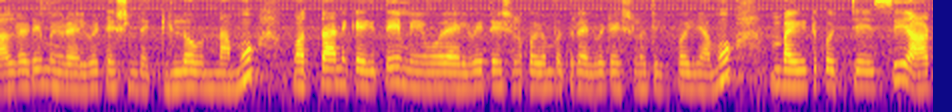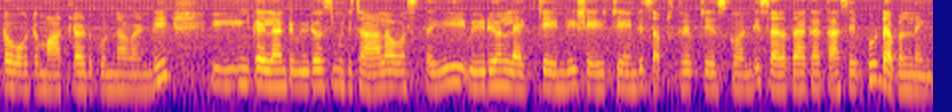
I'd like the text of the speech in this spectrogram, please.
ఆల్రెడీ మేము రైల్వే స్టేషన్ దగ్గరలో ఉన్నాము. మొత్తానికైతే మేము రైల్వే స్టేషన్లో కోయంబత్తూర్ రైల్వే స్టేషన్లో దిగిపోయాము. బయటకు వచ్చేసి ఆటో ఒకటి మాట్లాడుకున్నామండి. ఇంకా ఇలాంటి వీడియోస్ మీకు చాలా వస్తాయి. వీడియోని లైక్ చేయండి షేర్ చేయండి సబ్స్క్రైబ్ చేసుకోండి. సరదాగా కాసేపు డబల్ నైన్.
